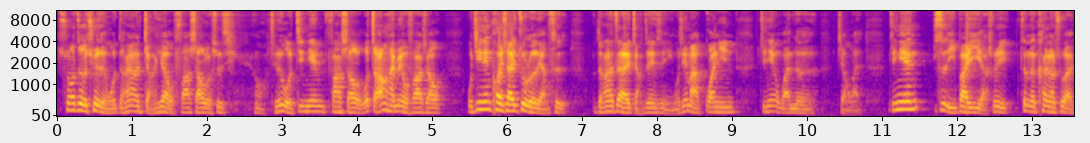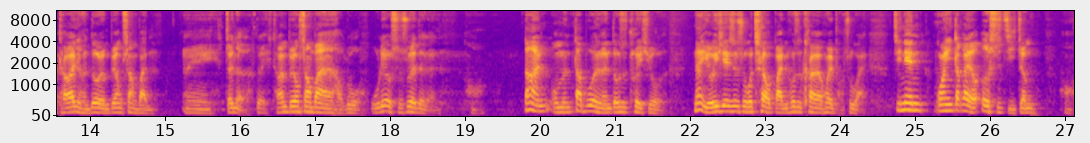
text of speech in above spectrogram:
说到这个确诊，我等下要讲一下我发烧的事情哦，其实我今天发烧了，我早上还没有发烧，我今天快筛做了两次，等下再来讲这件事情。我先把观音今天玩的讲完。今天是礼拜一啊，所以真的看得出来，台湾有很多人不用上班。哎，真的，对，台湾不用上班人好多，五六十岁的人，哦，当然我们大部分人都是退休了，那有一些是说翘班或是开完会跑出来。今天观音大概有二十几帧，哦，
